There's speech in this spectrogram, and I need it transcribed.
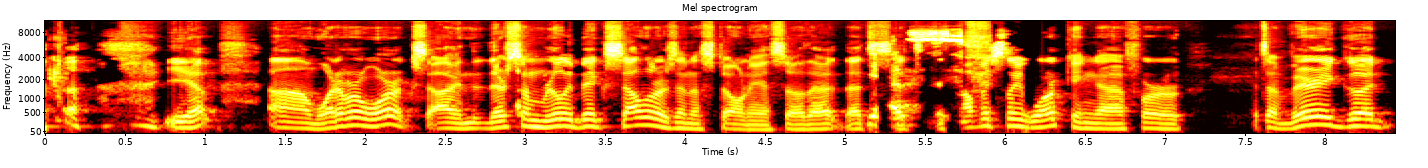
yep, um, whatever works. I mean, there's some really big sellers in Estonia, so that that's yes. it's, it's, obviously working uh, for. It's a very good.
